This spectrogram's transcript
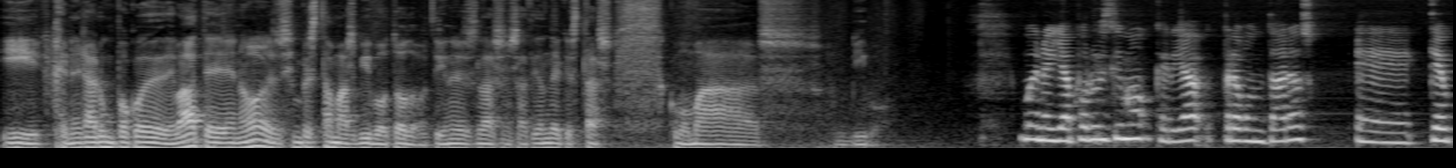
y, generar un poco de debate, ¿no? Siempre está más vivo todo, tienes la sensación de que estás como más vivo. Bueno, y ya por último quería preguntaros eh, ¿qué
